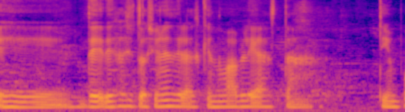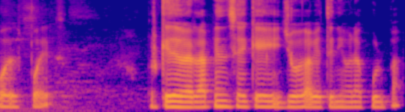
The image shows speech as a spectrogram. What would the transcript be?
eh, de esas situaciones de las que no hablé hasta tiempo después porque de verdad pensé que yo había tenido la culpa,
